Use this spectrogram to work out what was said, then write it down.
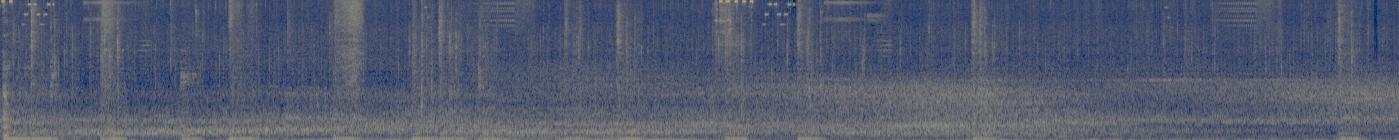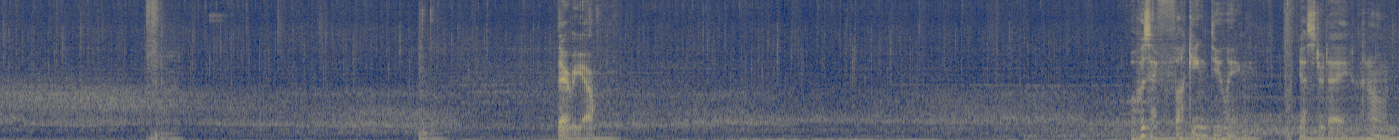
Oh. There we go. What was I fucking doing yesterday? I don't.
